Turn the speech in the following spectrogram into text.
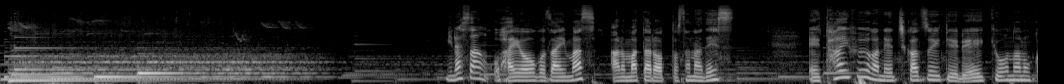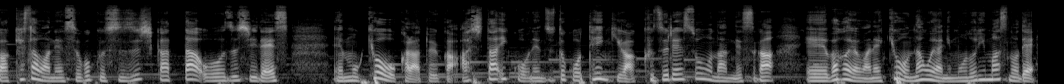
皆さんおはようございます。アロマタロットサナです。え台風がね近づいている影響なのか今朝はねすごく涼しかった大洲市です。えもう今日からというか明日以降ねずっとこう天気が崩れそうなんですが、えー、我が家はね今日名古屋に戻りますので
